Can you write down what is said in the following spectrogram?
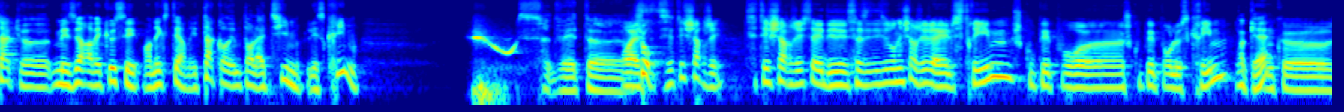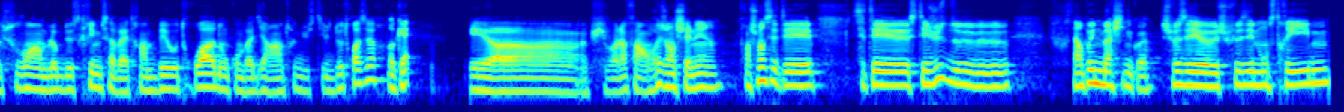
tac, euh, mes heures avec EC en externe, et tac en même temps la team, les scrims. Ça devait être euh, Ouais, chaud. c'était chargé. C'était chargé, ça faisait des, ça faisait des journées chargées. J'avais le stream, je coupais pour, euh, je coupais pour le scrim. Ok, Donc euh, souvent un bloc de scrim, ça va être un BO3, donc on va dire un truc du style 2-3 heures. ok. Et, et puis voilà, enfin en vrai j'enchaînais. hein. Franchement c'était juste de c'était un peu une machine quoi. Je faisais je faisais mon stream,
